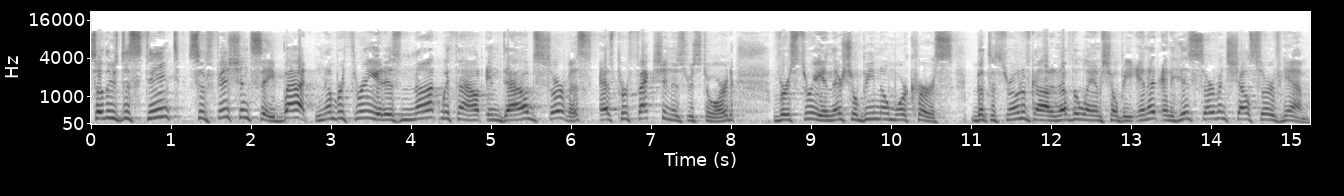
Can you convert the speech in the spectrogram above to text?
So there's distinct sufficiency. But number three, it is not without endowed service as perfection is restored. Verse three, and there shall be no more curse, but the throne of God and of the Lamb shall be in it, and his servants shall serve him.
